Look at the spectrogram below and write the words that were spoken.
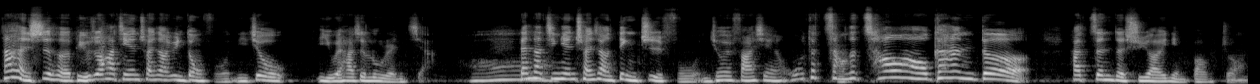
它很适合，比如说他今天穿上运动服，你就以为他是路人甲。哦，但他今天穿上定制服，你就会发现，哇，他长得超好看的，他真的需要一点包装。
